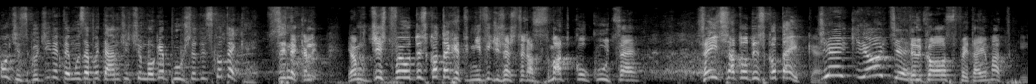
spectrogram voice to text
Ojciec, godzinę temu zapytałem cię, czy mogę pójść na dyskotekę. Synek, ale ja mam gdzieś twoją dyskotekę, ty nie widzisz, że jeszcze raz z matką kłócę? Zejdź na tą dyskotekę. Dzięki, ojciec! Tylko spytaj matki.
